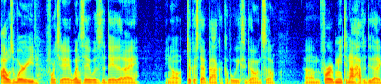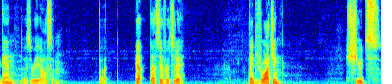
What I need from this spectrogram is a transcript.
I was worried for today. Wednesday was the day that I, you know, took a step back a couple weeks ago. And so um, for me to not have to do that again, it was really awesome yeah, that's it for today. Thank you for watching. Shoots.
